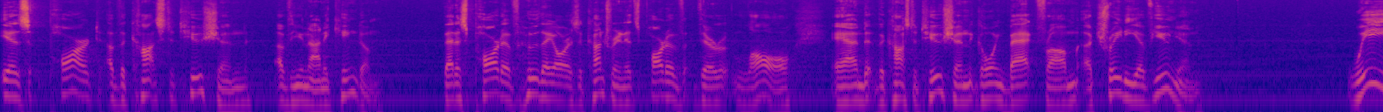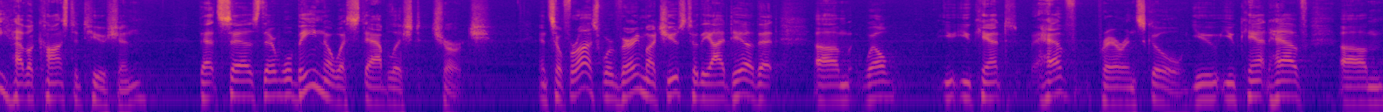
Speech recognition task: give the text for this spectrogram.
is part of the Constitution of the United Kingdom. That is part of who they are as a country, and it's part of their law and the Constitution going back from a treaty of union. We have a Constitution that says there will be no established church. And so for us, we're very much used to the idea that, um, well, you, you can't have prayer in school. You, you can't have, um,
